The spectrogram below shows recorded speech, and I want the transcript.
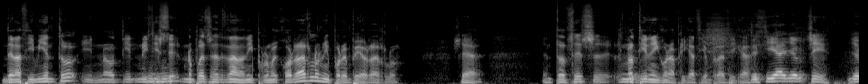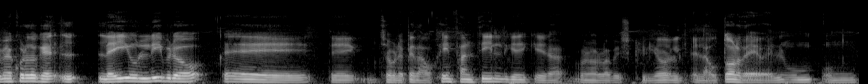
de nacimiento y no, no, hiciste, no puedes hacer nada ni por mejorarlo ni por empeorarlo. O sea, entonces eh, no tiene ninguna aplicación práctica. Decía yo, yo me acuerdo que leí un libro eh, sobre pedagogía infantil que, era, bueno, lo escribió el, autor de un, un,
